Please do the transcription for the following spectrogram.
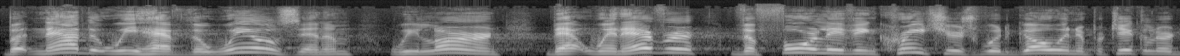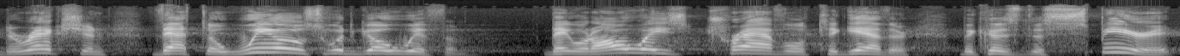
But now that we have the wheels in them, we learn that whenever the four living creatures would go in a particular direction, that the wheels would go with them. They would always travel together because the spirit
